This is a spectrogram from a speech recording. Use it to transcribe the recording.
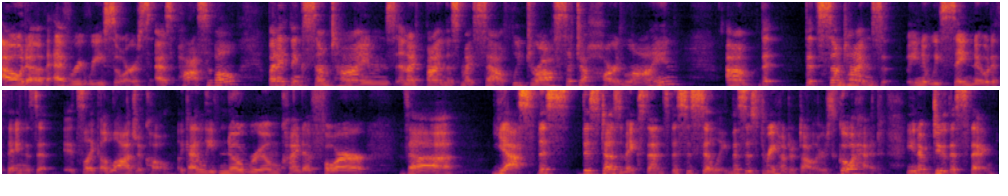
out of every resource as possible. But I think sometimes, and I find this myself, we draw such a hard line um, that that sometimes you know we say no to things that it's like illogical. Like I leave no room kind of for the yes this this does make sense. This is silly. This is $300 go ahead. You know do this thing.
